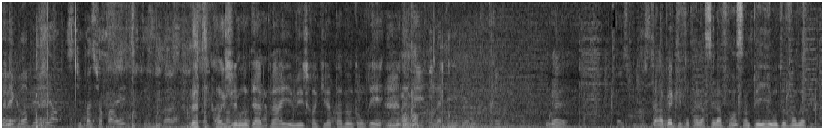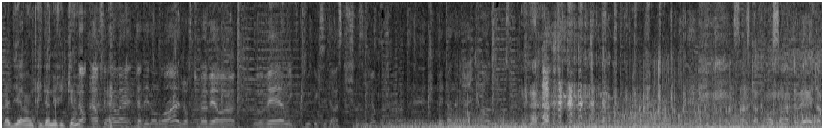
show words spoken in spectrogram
Avec grand plaisir. Si tu passes sur Paris, n'hésite pas. Là, tu crois que je vais monter à Paris, mais je crois qu'il a pas bien compris. On a des, on a des, des routes très jolies. Ouais. Je te rappelle qu'il faut traverser la France, un pays où on te vend de la bière à un prix d'américain. Non, alors c'est pas ouais, t'as des endroits, genre si tu vas vers euh, l'Auvergne, etc. Si tu choisis bien ton chemin, euh, tu peux être un américain à l'eau. Est à 20%.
